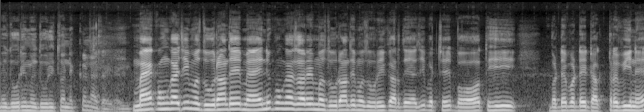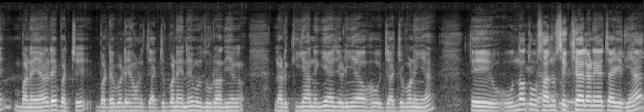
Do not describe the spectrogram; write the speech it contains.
ਮਜ਼ਦੂਰੀ ਮਜ਼ਦੂਰੀ ਤੋਂ ਨਿਕਲਣਾ ਚਾਹੀਦਾ ਜੀ। ਮੈਂ ਕਹੂੰਗਾ ਜੀ ਮਜ਼ਦੂਰਾਂ ਦੇ ਮੈਂ ਇਹ ਨਹੀਂ ਕਹੂੰਗਾ ਸਾਰੇ ਮਜ਼ਦੂਰਾਂ ਦੇ ਮਜ਼ਦੂਰੀ ਕਰਦੇ ਆ ਜੀ ਬੱਚੇ ਬਹੁਤ ਹੀ ਵੱਡੇ ਵੱਡੇ ਡਾਕਟਰ ਵੀ ਨੇ ਬਣੇ ਆ ਜਿਹੜੇ ਬੱਚੇ ਵੱਡੇ ਵੱਡੇ ਹੁਣ ਜੱਜ ਬਣੇ ਨੇ ਮਜ਼ਦੂਰਾਂ ਦੀਆਂ ਲੜਕੀਆਂ ਨੇਗੀਆਂ ਜਿਹੜੀਆਂ ਉਹ ਜੱਜ ਬਣੀਆਂ ਤੇ ਉਹਨਾਂ ਤੋਂ ਸਾਨੂੰ ਸਿੱਖਿਆ ਲੈਣੀਆਂ ਚਾਹੀਦੀਆਂ।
